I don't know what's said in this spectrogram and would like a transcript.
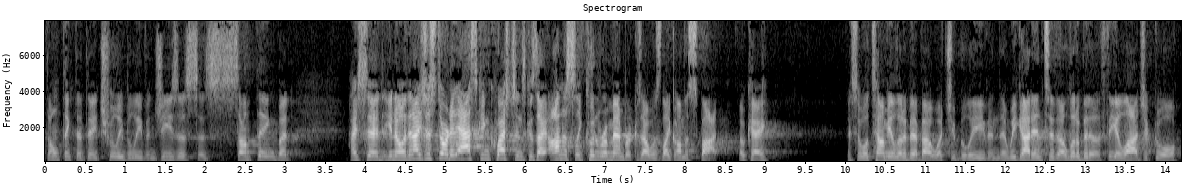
don't think that they truly believe in Jesus as something, but I said, you know, then I just started asking questions because I honestly couldn't remember because I was like on the spot, okay? And so, well, tell me a little bit about what you believe. And then we got into the, a little bit of the theological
